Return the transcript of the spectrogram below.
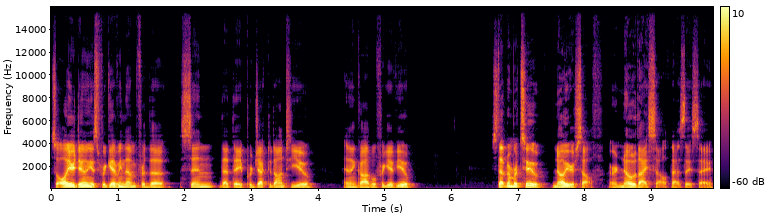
So all you're doing is forgiving them for the sin that they projected onto you, and then God will forgive you. Step number two know yourself, or know thyself, as they say.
